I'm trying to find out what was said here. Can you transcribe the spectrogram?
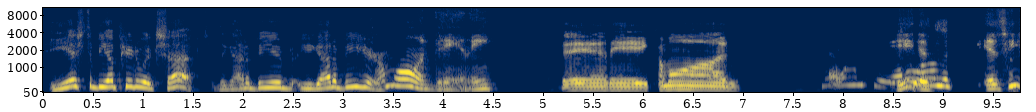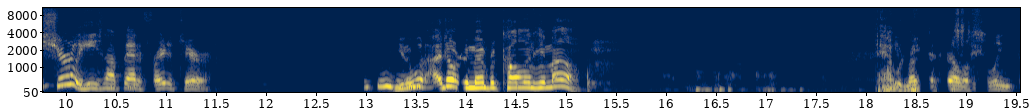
He has to be up here to accept. They got to be. You got to be here. Come on, Danny. Danny, come on. He is. Is he surely he's not that afraid of terror? You know what? I don't remember calling him out. That he would be. Fell asleep.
